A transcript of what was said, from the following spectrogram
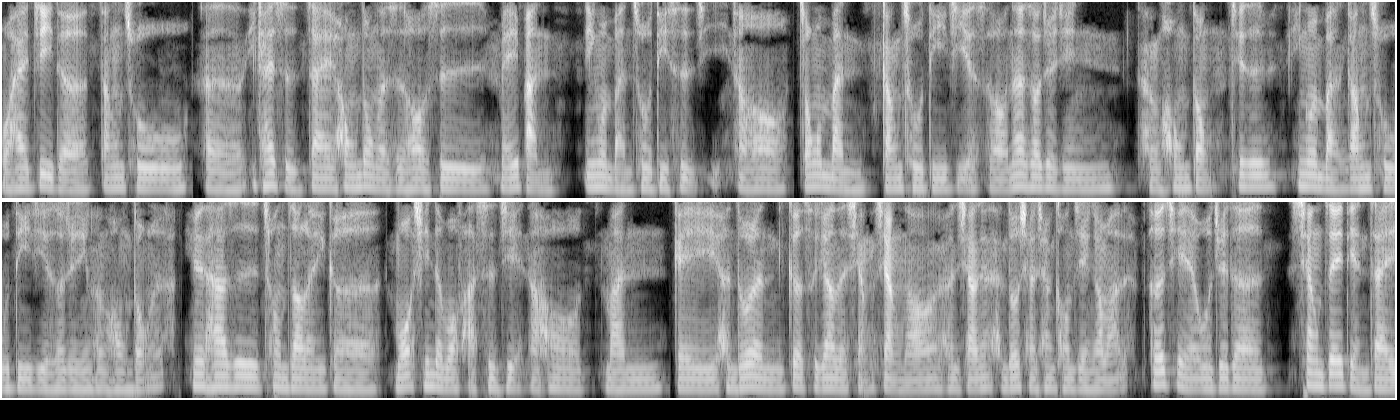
我还记得当初，呃，一开始在轰动的时候是美版。英文版出第四集，然后中文版刚出第一集的时候，那时候就已经很轰动。其实英文版刚出第一集的时候就已经很轰动了，因为它是创造了一个魔新的魔法世界，然后蛮给很多人各式各样的想象，然后很想象很多想象空间干嘛的。而且我觉得像这一点在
